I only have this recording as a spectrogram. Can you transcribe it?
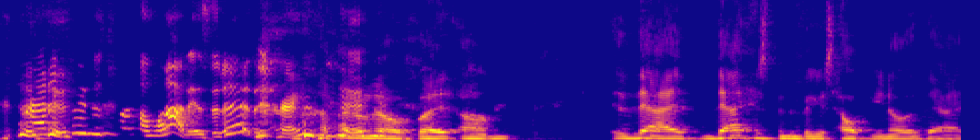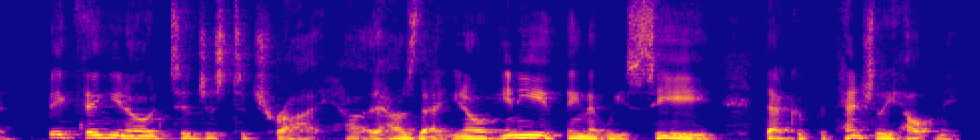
Gratitude is worth a lot, isn't it? Right? I don't know, but um, that that has been the biggest help. You know that big thing. You know to just to try. How, how's that? You know anything that we see that could potentially help me,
